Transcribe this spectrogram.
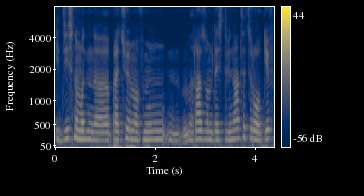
І дійсно ми е, працюємо в, разом десь 12 років.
